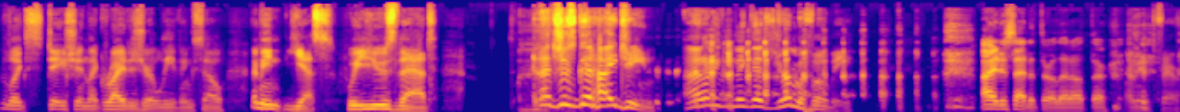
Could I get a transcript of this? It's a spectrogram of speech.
like station like right as you're leaving. So I mean, yes, we use that. That's just good hygiene. I don't even think that's germophobia. I just had to throw that out there. I mean, it's fair.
